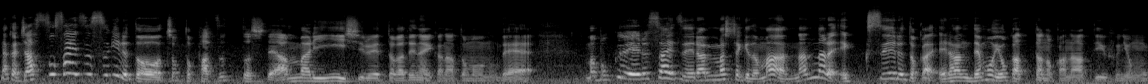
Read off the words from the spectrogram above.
なんかジャストサイズすぎるとちょっとパツッとしてあんまりいいシルエットが出ないかなと思うのでまあ、僕 L サイズ選びましたけどまあなんなら XL とか選んでも良かったのかなっていうふうに思っ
